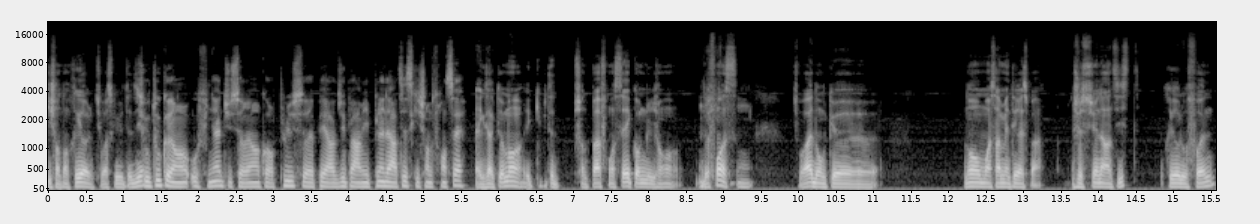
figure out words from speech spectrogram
Qui chante en créole. Tu vois ce que je veux te dire? Surtout qu'au final, tu serais encore plus euh, perdu parmi plein d'artistes qui chantent français. Exactement. Et qui peut-être chantent pas français comme les gens de France. Mm. Tu vois, donc, euh, non, moi, ça m'intéresse pas. Je suis un artiste créolophone.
